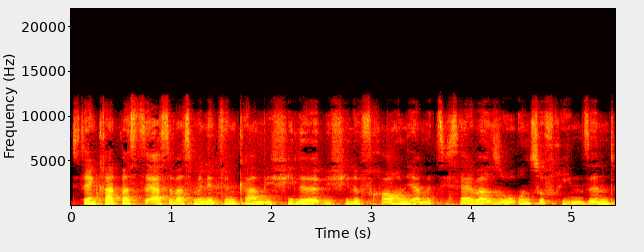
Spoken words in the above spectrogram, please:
ich denke gerade, was das Erste, was mir in den Sinn kam, wie viele, wie viele Frauen ja mit sich selber so unzufrieden sind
